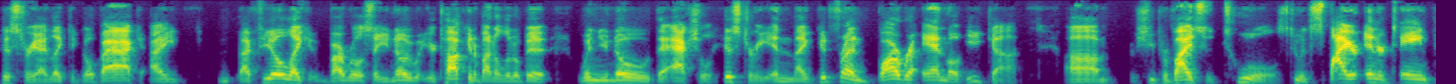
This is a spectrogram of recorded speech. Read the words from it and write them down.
history. I like to go back. I I feel like Barbara will say, you know what you're talking about a little bit when you know the actual history. And my good friend Barbara Ann Mojica, um, she provides the tools to inspire, entertain,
